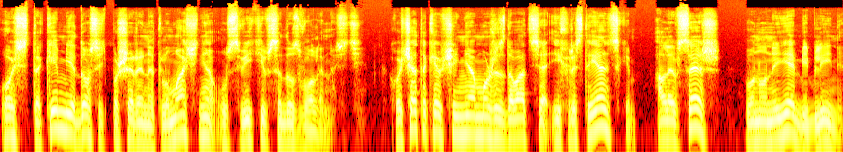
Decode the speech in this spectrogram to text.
Ось таким є досить поширене тлумачення у світі вседозволеності. Хоча таке вчення може здаватися і християнським, але все ж воно не є біблійним.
